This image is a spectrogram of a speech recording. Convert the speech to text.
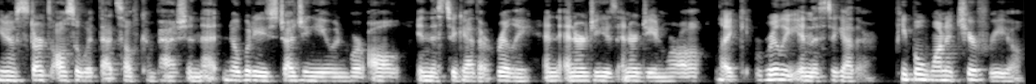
you know, starts also with that self compassion that nobody's judging you and we're all in this together, really. And energy is energy and we're all like really in this together. People want to cheer for you,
